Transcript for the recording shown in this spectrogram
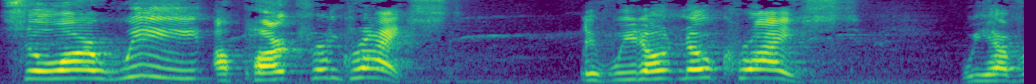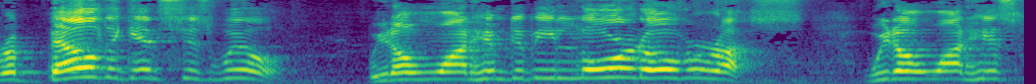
so are we apart from Christ. If we don't know Christ, we have rebelled against his will. We don't want him to be Lord over us. We don't want his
